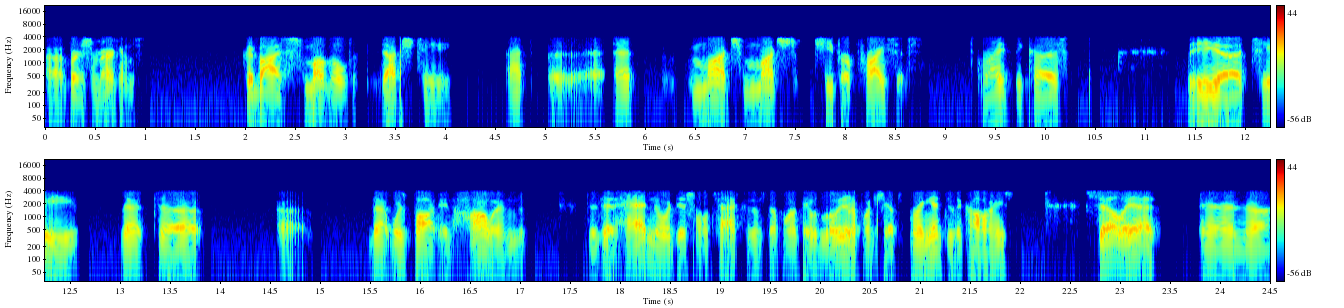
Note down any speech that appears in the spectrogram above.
uh, British Americans could buy smuggled Dutch tea at uh, at much much cheaper prices, right? Because the uh, tea that uh, uh, that was bought in Holland, since it had no additional taxes and stuff on it, they would load it up on ships, bring it to the colonies, sell it, and uh,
